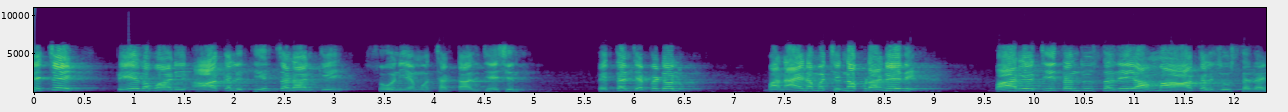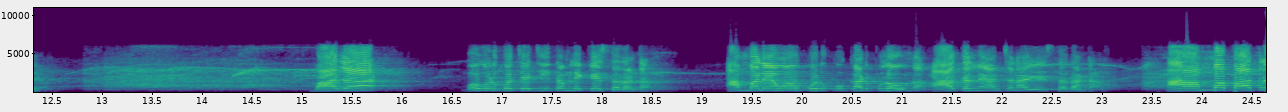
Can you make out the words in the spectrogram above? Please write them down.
తెచ్చి పేదవాడి ఆకలి తీర్చడానికి సోనియమ్మ చట్టాలు చేసింది. పెద్దలు చెప్పేటోళ్ళు మా నాయనమ్మ చిన్నప్పుడు అనేది భార్య జీతం చూస్తుంది అమ్మ ఆకలి చూస్తుందని. భార్య మొగుడికి వచ్చే జీతం లెక్కేస్తుందంట. అమ్మనేమో కొడుకు కడుపులో ఉన్న ఆకలిని అంచనా చేస్తుందంట ఆ అమ్మ పాత్ర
